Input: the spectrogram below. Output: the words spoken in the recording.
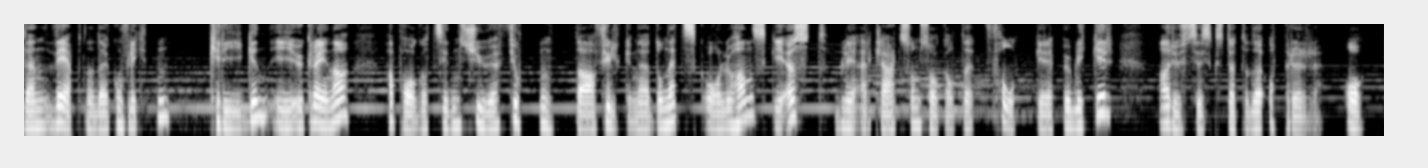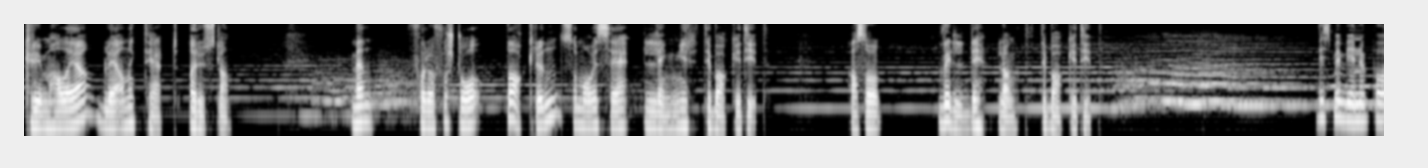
Den væpnede konflikten, krigen i Ukraina, har pågått siden 2014, da fylkene Donetsk og Luhansk i øst ble erklært som såkalte folkerepublikker av russiskstøttede opprørere, og Krymhalvøya ble annektert av Russland. Men for å forstå bakgrunnen så må vi se lenger tilbake i tid. Altså veldig langt tilbake i tid. Hvis vi begynner på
